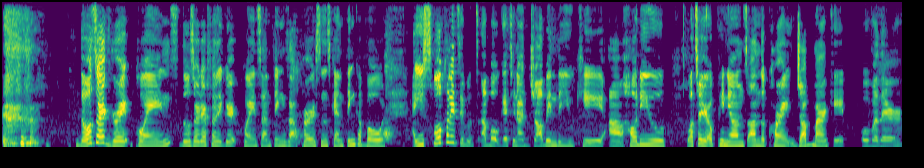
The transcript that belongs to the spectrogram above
Those are great points. Those are definitely great points and things that persons can think about. You spoke a little bit about getting a job in the UK. Uh, how do you what are your opinions on the current job market over there?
